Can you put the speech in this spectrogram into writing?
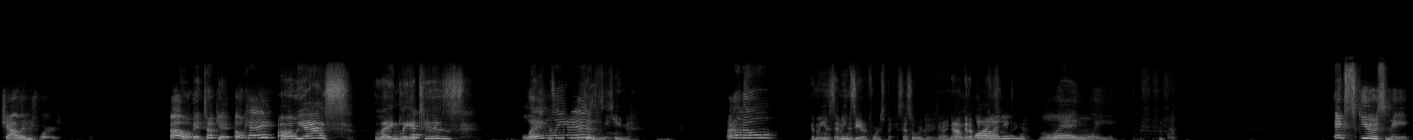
Challenge Mm-hmm. word. Oh, it took it. Okay. Oh yes, Langley it oh. is. Langley it is. What does it mean? I don't know. It means it means the Air Force Base. That's what we're doing. All right, now I'm gonna buy something. Langley. Excuse me.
